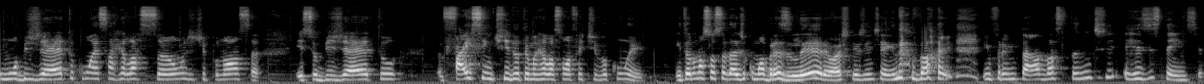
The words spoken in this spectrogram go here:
um objeto com essa relação de tipo, nossa, esse objeto faz sentido eu ter uma relação afetiva com ele. Então, numa sociedade como a brasileira, eu acho que a gente ainda vai enfrentar bastante resistência.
